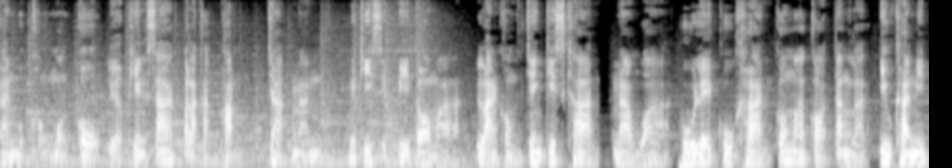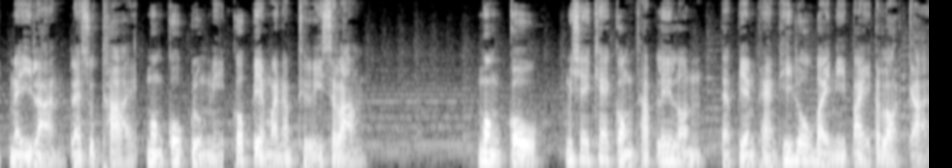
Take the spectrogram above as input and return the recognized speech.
การบุกของมองโกเหลือเพียงซากปรักหักพัง จากนั้นไม่กี่สิบปีต่อมา หลานของเจงกิสข่าน นามว่าฮูเลกูข่านก็มาก่อตั้งรัฐอิลคานิดในอิหร่าน และสุดท้ายมองโกกลุ่มนี้ก็เปลี่ยนมานับถืออิสลาม มองโกไม่ใช่แค่กองทัพเล่ร่อน แต่เปลี่ยนแผนที่โลกใบนี้ไปตลอดกาล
